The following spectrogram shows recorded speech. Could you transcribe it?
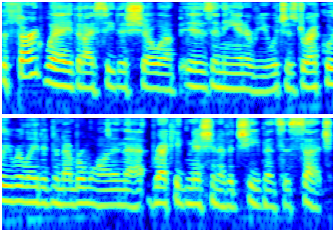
The third way that I see this show up is in the interview, which is directly related to number one, and that recognition of achievements as such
